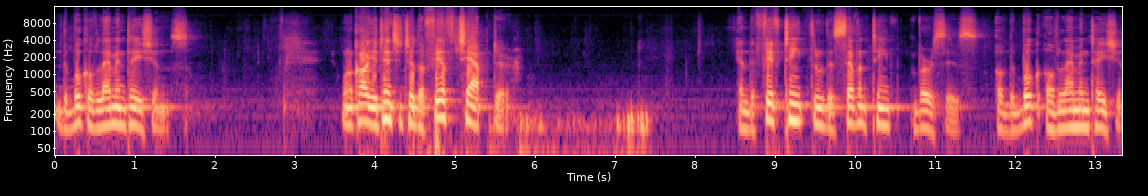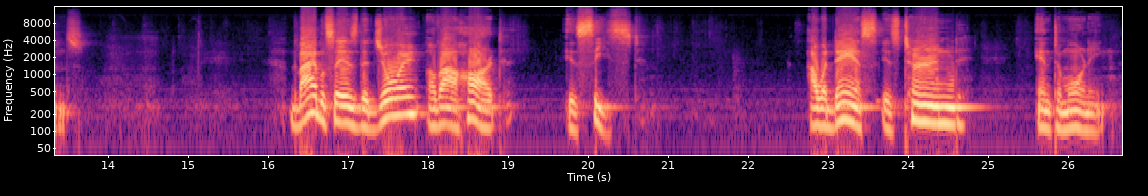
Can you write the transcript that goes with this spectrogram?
The book of Lamentations. I want to call your attention to the fifth chapter and the 15th through the 17th verses of the book of Lamentations. The Bible says, The joy of our heart is ceased. Our dance is turned into mourning.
